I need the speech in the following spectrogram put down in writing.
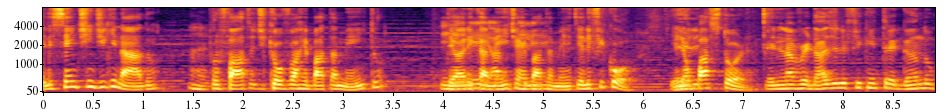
ele sente indignado É. por fato de que houve o arrebatamento E teoricamente, ele- arrebatamento, ele ficou. Ele, é um Ele- pastor. Ele, na verdade, ele fica entregando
